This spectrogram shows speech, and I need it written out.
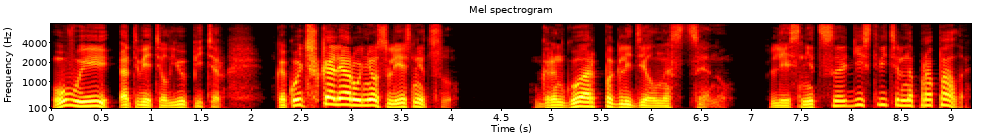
«Увы», — ответил Юпитер, — «какой-то шкаляр унес лестницу». Грангуар поглядел на сцену. Лестница действительно пропала.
